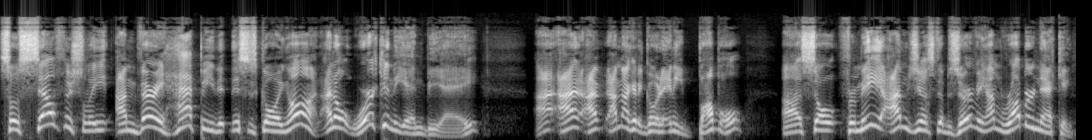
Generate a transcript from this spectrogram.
So selfishly, I'm very happy that this is going on. I don't work in the NBA. I, I I'm not going to go to any bubble. Uh, so for me, I'm just observing. I'm rubbernecking.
